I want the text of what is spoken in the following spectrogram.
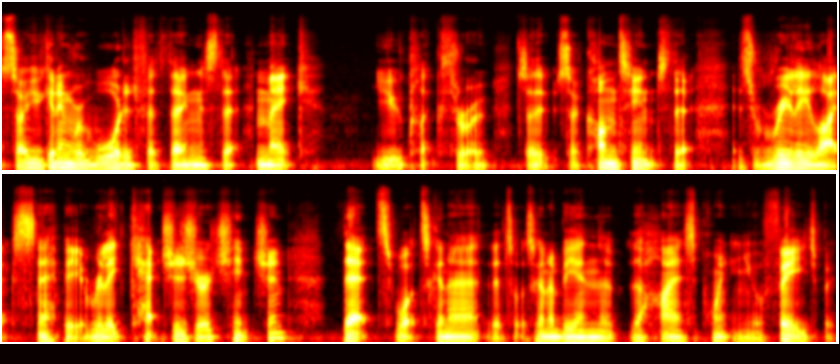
So you're getting rewarded for things that make you click through. So so content that is really like snappy, it really catches your attention that's what's gonna that's what's gonna be in the, the highest point in your feed. But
